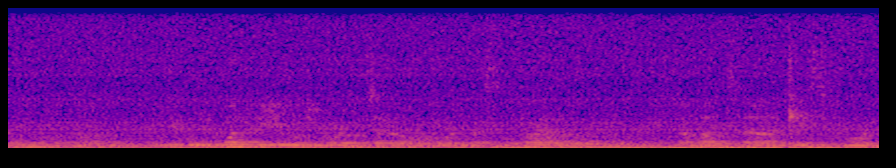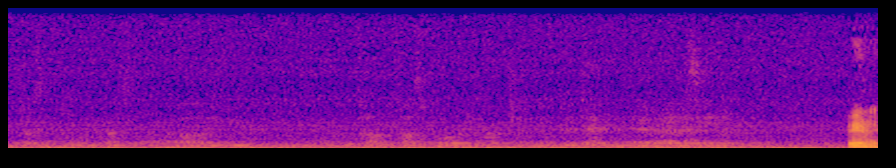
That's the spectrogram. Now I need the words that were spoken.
Then uh, you won't be able to work on several pull requests in parallel, uh, but uh, at least for just a pull request, uh, you will have a fast forward merge and the tag and the releasing. Really? The, the, the commit will have the same hash in, in the main branch as, as it exists in pull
